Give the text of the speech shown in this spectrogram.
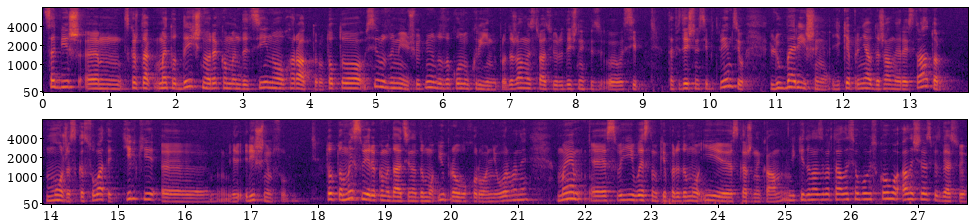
це більш, ем, скажімо так, методично рекомендаційного характеру. Тобто всі розуміють, що відповідно до закону України про державну реєстрацію юридичних е, осіб та фізичних осіб підприємців, любе рішення, яке прийняв державний реєстратор, може скасувати тільки е, рішенням суду. Тобто ми свої рекомендації надамо і в правоохоронні органи, ми е, свої висновки передамо і е, скаржникам, які до нас зверталися обов'язково, але ще раз підкреслюю,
